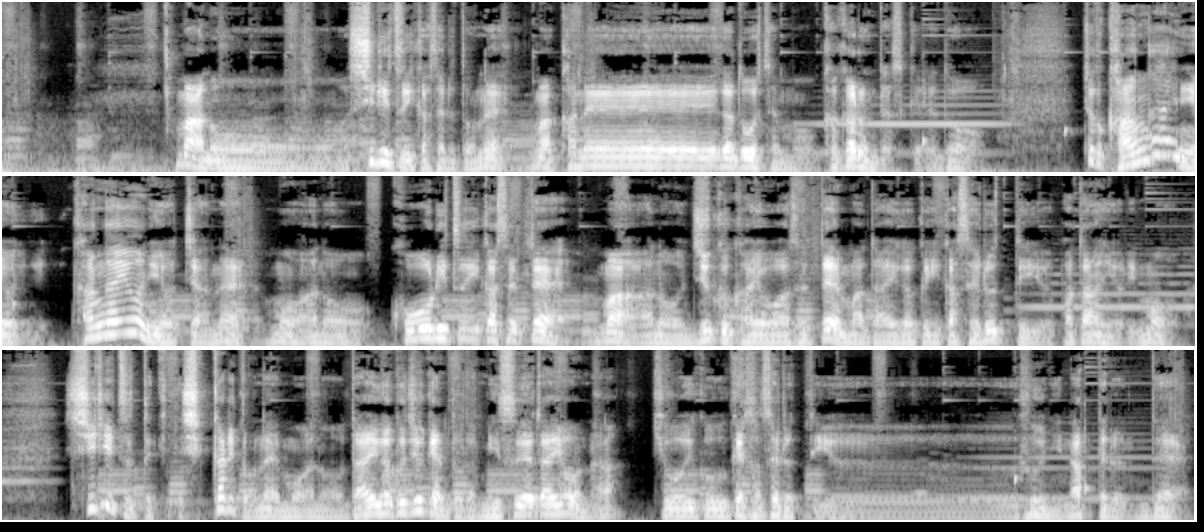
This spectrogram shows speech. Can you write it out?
まああの、私立行かせるとね、まあ金がどうしてもかかるんですけれど、ちょっと考えに考えようによっちゃね、もうあの、公立行かせて、まああの、塾通わせて、まあ大学行かせるっていうパターンよりも、私立ってしっかりとね、もうあの、大学受験とか見据えたような教育を受けさせるっていう風になってるんで、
